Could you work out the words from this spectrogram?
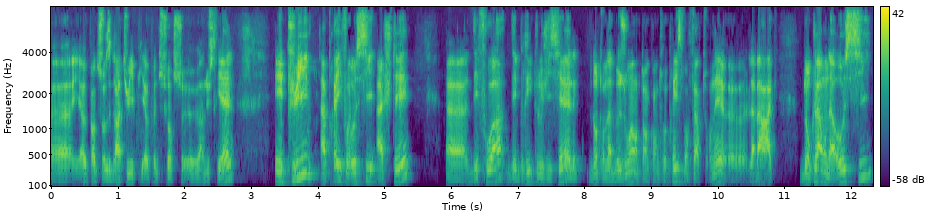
euh, il y a open source gratuit, puis il y a open source industriel. Et puis, après, il faut aussi acheter euh, des fois des briques logicielles dont on a besoin en tant qu'entreprise pour faire tourner euh, la baraque. Donc là, on a aussi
